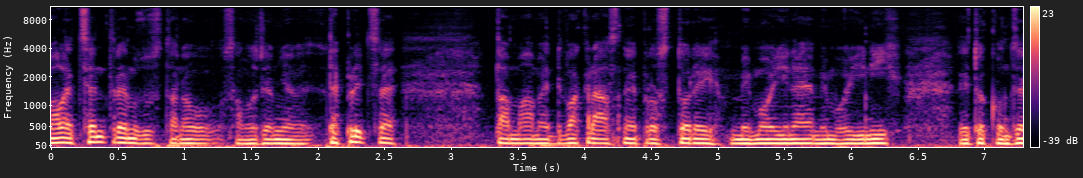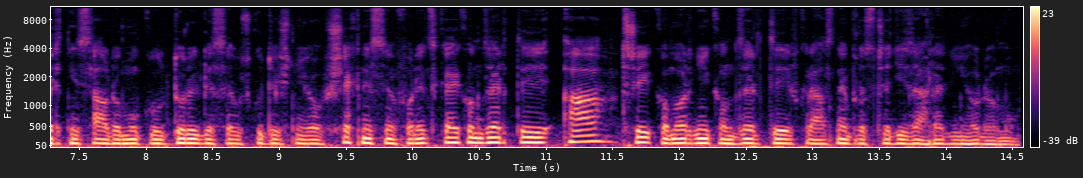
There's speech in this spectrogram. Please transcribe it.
No ale centrem zůstanou samozřejmě Teplice, tam máme dva krásné prostory, mimo jiné, mimo jiných. Je to koncertní sál Domu kultury, kde se uskutečňují všechny symfonické koncerty a tři komorní koncerty v krásném prostředí zahradního domu.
